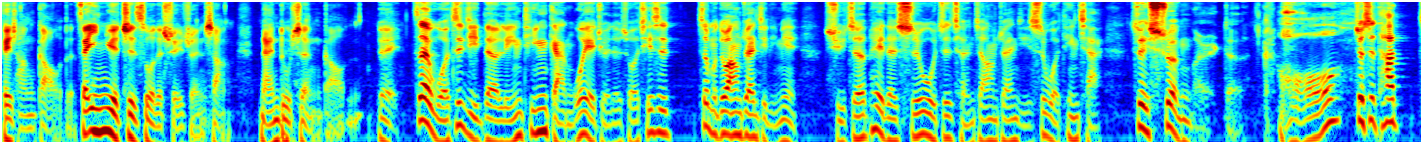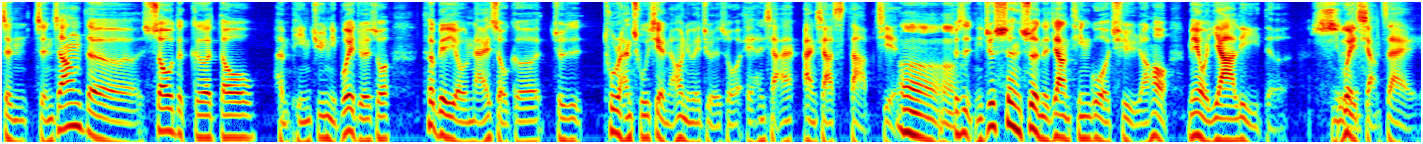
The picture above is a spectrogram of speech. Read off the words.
非常高的，在音乐制作的水准上难度是很高的。对，在我自己的聆听感，我也觉得说，其实。这么多张专辑里面，许哲佩的《失物之城》这张专辑是我听起来最顺耳的哦。就是他整整张的收的歌都很平均，你不会觉得说特别有哪一首歌就是突然出现，然后你会觉得说，哎，很想按按下 stop 键。嗯嗯。就是你就顺顺的这样听过去，然后没有压力的，你会想再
